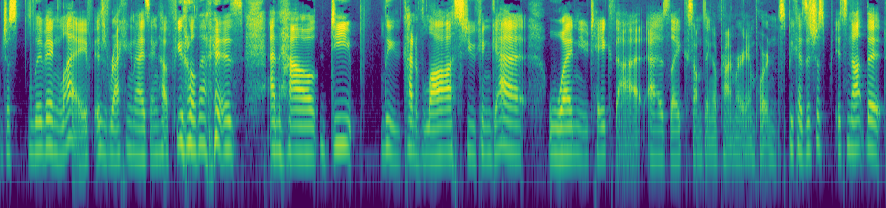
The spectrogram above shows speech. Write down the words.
just living life is recognizing how futile that is and how deep kind of lost you can get when you take that as like something of primary importance because it's just it's not that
